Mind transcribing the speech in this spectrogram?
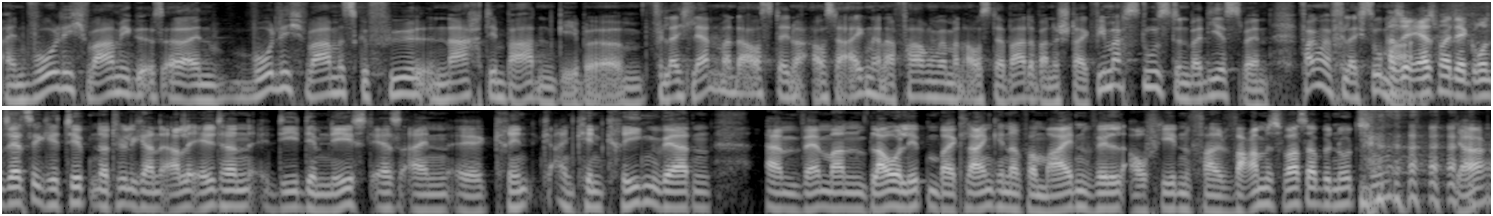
ein, wohlig warmiges, äh, ein wohlig warmes Gefühl nach dem Baden gebe. Ähm, vielleicht lernt man da aus der, aus der eigenen Erfahrung, wenn man aus der Badewanne steigt. Wie machst du es denn bei dir, Sven? Fangen wir vielleicht so mal also an. Also erstmal der grundsätzliche Tipp natürlich an alle Eltern, die demnächst erst ein, äh, ein Kind kriegen werden ähm, wenn man blaue Lippen bei Kleinkindern vermeiden will, auf jeden Fall warmes Wasser benutzen. ja.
